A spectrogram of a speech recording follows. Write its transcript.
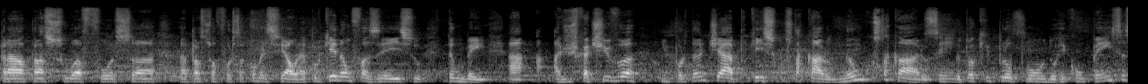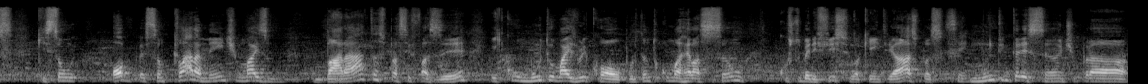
para a sua força para sua força comercial né por que não fazer isso também a, a justificativa importante é ah, porque isso custa caro não custa caro Sim. eu estou aqui propondo Sim. recompensas que são são claramente mais baratas para se fazer e com muito mais recall portanto com uma relação custo-benefício, aqui entre aspas, Sim. muito interessante para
